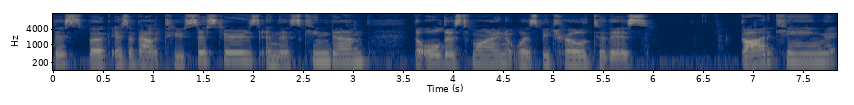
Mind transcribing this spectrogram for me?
this book is about two sisters in this kingdom. The oldest one was betrothed to this god king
